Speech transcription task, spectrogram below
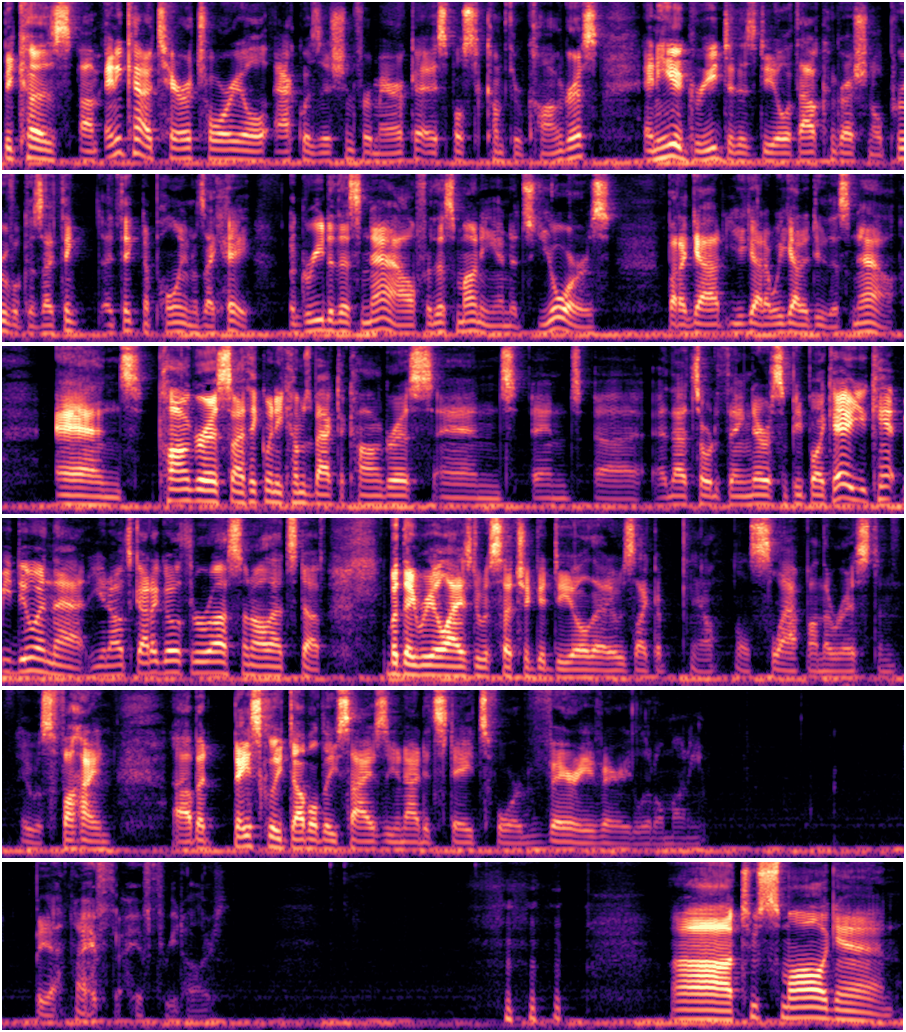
because um, any kind of territorial acquisition for America is supposed to come through Congress, and he agreed to this deal without congressional approval. Because I think I think Napoleon was like, "Hey, agree to this now for this money, and it's yours." But I got you got it. we got to do this now and Congress. I think when he comes back to Congress and and uh, and that sort of thing, there were some people like, "Hey, you can't be doing that. You know, it's got to go through us and all that stuff." But they realized it was such a good deal that it was like a you know little slap on the wrist, and it was fine. Uh, but basically, doubled the size of the United States for very very little money. But yeah, I have I have three dollars. Ah, uh, too small again.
